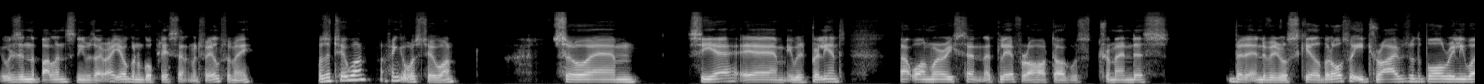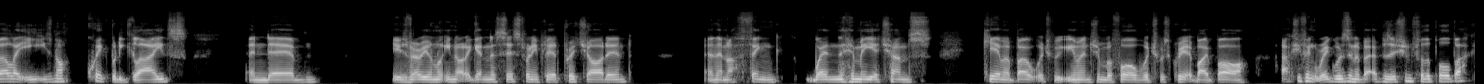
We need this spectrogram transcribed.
It was in the balance and he was like, Right, you're gonna go play centre midfield for me. Was it two one? I think it was two one. So um so yeah, um, he was brilliant. That one where he sent the play for a hot dog was tremendous bit of individual skill, but also he drives with the ball really well. Like he, he's not quick, but he glides, and um, he was very unlucky not to get an assist when he played Pritchard in. And then I think when the Hemir chance came about, which we, you mentioned before, which was created by Ba, I actually think Rigg was in a better position for the pullback.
